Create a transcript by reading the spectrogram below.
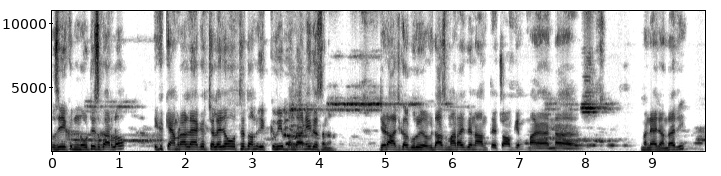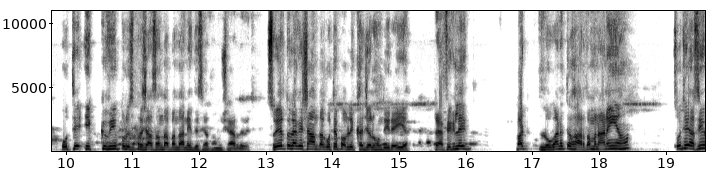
ਤੁਸੀਂ ਇੱਕ ਨੋਟਿਸ ਕਰ ਲਓ, ਇੱਕ ਕੈਮਰਾ ਲੈ ਕੇ ਚਲੇ ਜਾਓ, ਉੱਥੇ ਤੁਹਾਨੂੰ ਇੱਕ ਵੀ ਬੰਦਾ ਨਹੀਂ ਦਿਸਣਾ। ਜਿਹੜਾ ਅੱਜ ਅੱਜਕੱਲ ਗੁਰੂ ਰਵਿਦਾਸ ਮਹਾਰਾਜ ਦੇ ਨਾਮ ਤੇ ਚੌਂਕ ਮੰਨਿਆ ਜਾਂਦਾ ਜੀ, ਉੱਥੇ ਇੱਕ ਵੀ ਪੁਲਿਸ ਪ੍ਰਸ਼ਾਸਨ ਦਾ ਬੰਦਾ ਨਹੀਂ ਦਿਸਿਆ ਤੁਹਾਨੂੰ ਸ਼ਹਿਰ ਦੇ ਵਿੱਚ। ਸਵੇਰ ਤੋਂ ਲੈ ਕੇ ਸ਼ਾਮ ਤੱਕ ਉੱਥੇ ਪਬਲਿਕ ਖੱਜਲ ਹੁੰਦੀ ਰਹੀ ਆ ਟ੍ਰੈਫਿਕ ਲਈ। ਬਟ ਲੋਕਾਂ ਨੇ ਤਿਉਹਾਰ ਤਾਂ ਮਨਾਣੇ ਹੀ ਆ ਹੁਣ। ਸੋ ਜੇ ਅਸੀਂ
